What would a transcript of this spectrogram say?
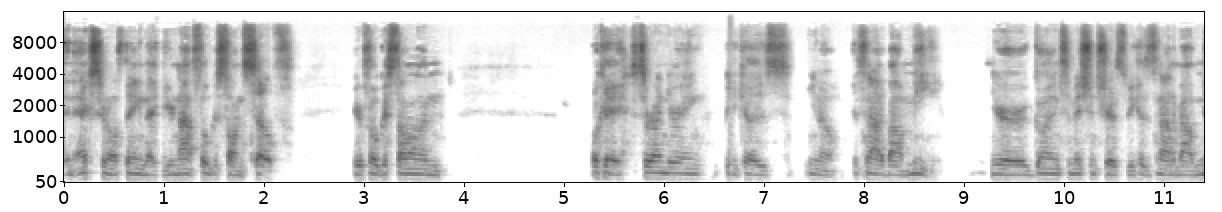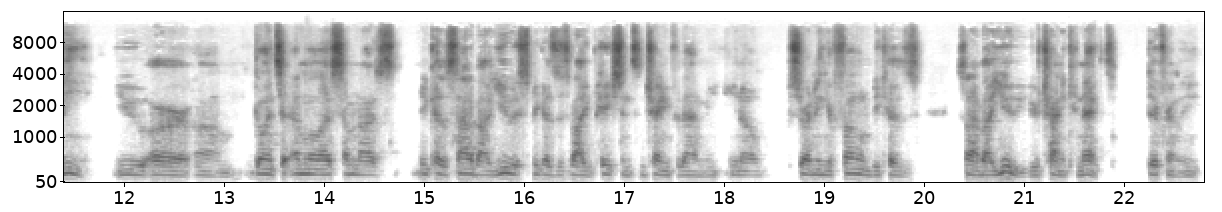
an external thing that you're not focused on self. You're focused on okay, surrendering because you know it's not about me. You're going to mission trips because it's not about me you are um, going to MLS seminars because it's not about you, it's because it's about your patients and training for them. You, you know, surrendering your phone because it's not about you. You're trying to connect differently.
